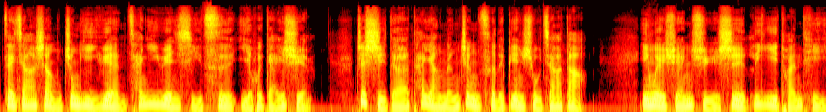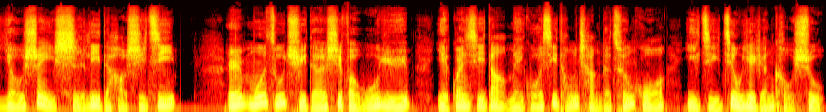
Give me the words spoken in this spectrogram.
再加上众议院、参议院席次也会改选，这使得太阳能政策的变数加大。因为选举是利益团体游说使力的好时机，而模组取得是否无虞，也关系到美国系统厂的存活以及就业人口数。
